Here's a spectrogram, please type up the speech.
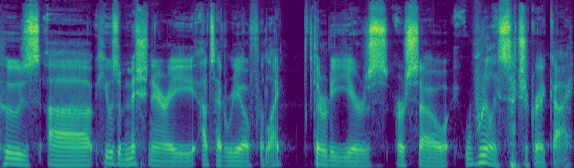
who's uh, he was a missionary outside Rio for like 30 years or so. Really, such a great guy.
